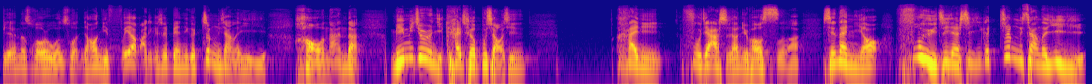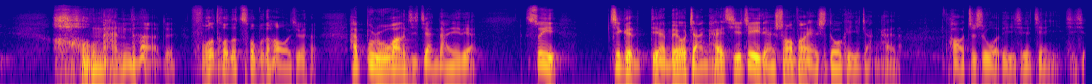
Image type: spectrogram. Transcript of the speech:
别人的错或者我的错，然后你非要把这个事变成一个正向的意义，好难的。明明就是你开车不小心，害你副驾驶让女朋友死了，现在你要赋予这件事一个正向的意义，好难的。这佛陀都做不到，我觉得还不如忘记简单一点。所以。这个点没有展开，其实这一点双方也是都可以展开的。好，这是我的一些建议，谢谢。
